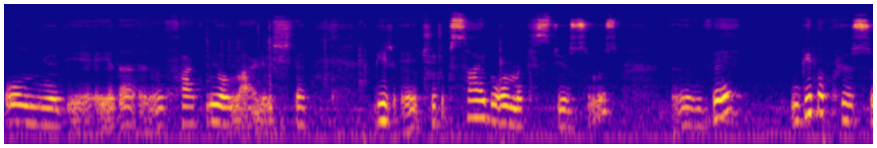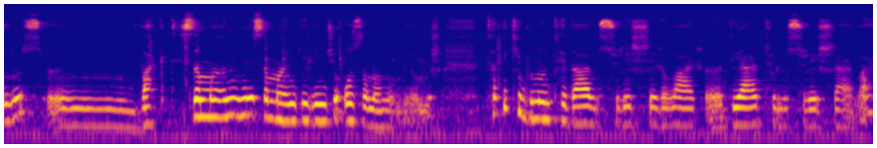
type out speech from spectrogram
olmuyor diye ya da e, farklı yollarla işte bir e, çocuk sahibi olmak istiyorsunuz. E, Ve bir bakıyorsunuz vakti zamanı ne zaman gelince o zaman oluyormuş. Tabii ki bunun tedavi süreçleri var, e, diğer türlü süreçler var.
